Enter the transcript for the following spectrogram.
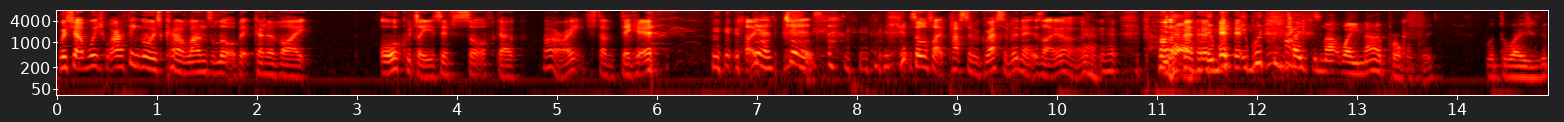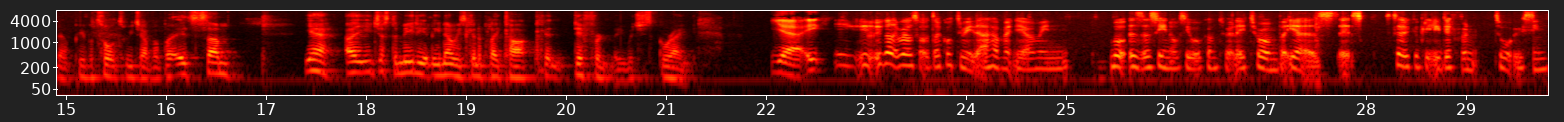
which I, which I think always kind of lands a little bit kind of like awkwardly, as if to sort of go, all right, just had to dig it. like, yeah, cheers. It's almost like passive aggressive, isn't it? It's like, oh. yeah, it would, it would be taken that way now, probably, with the way you know people talk to each other. But it's um, yeah, uh, you just immediately know he's going to play Clark differently, which is great. yeah, it, you, you- you've got the real sort of dichotomy there, haven't you? I mean, well, there's a scene, obviously, we'll come to it later on, but yeah, it's, it's so completely different to what we've seen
